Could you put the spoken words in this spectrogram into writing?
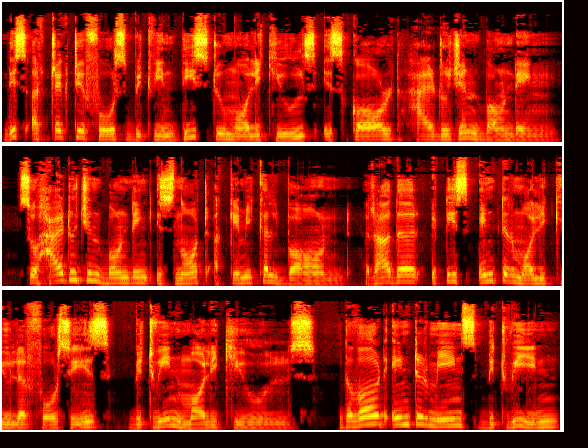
This attractive force between these two molecules is called hydrogen bonding. So hydrogen bonding is not a chemical bond. Rather, it is intermolecular forces between molecules. The word inter means between,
